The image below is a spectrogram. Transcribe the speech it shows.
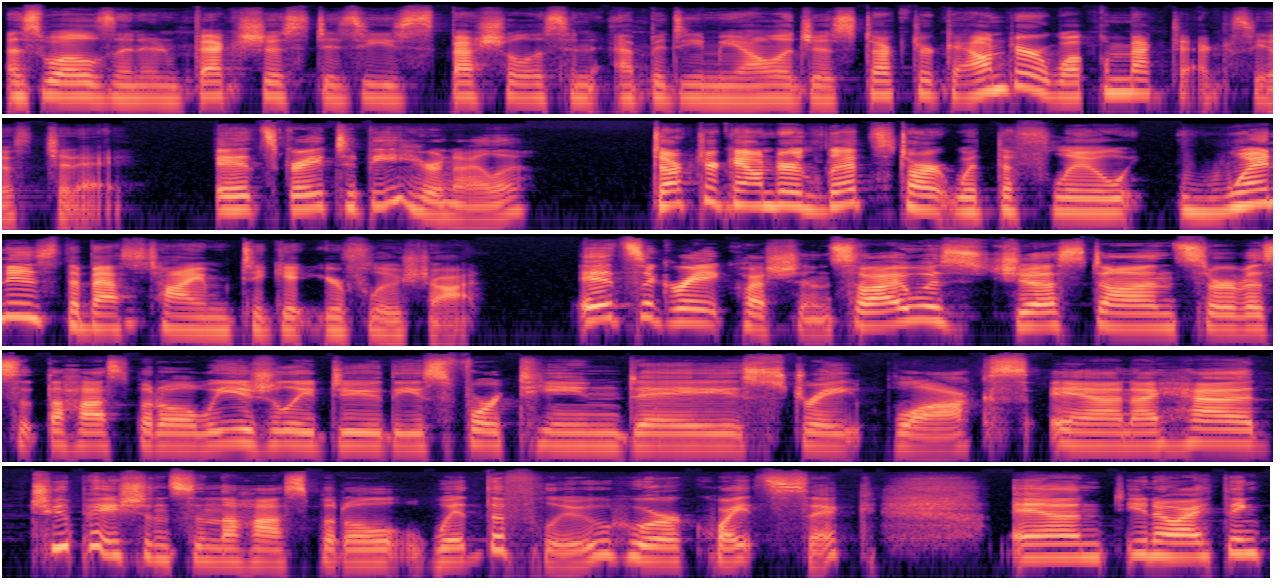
as well as an infectious disease specialist and epidemiologist. Dr. Gounder, welcome back to Axios today. It's great to be here, Niala. Dr. Gounder, let's start with the flu. When is the best time to get your flu shot? It's a great question. So I was just on service at the hospital. We usually do these 14 day straight blocks. And I had two patients in the hospital with the flu who are quite sick. And, you know, I think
